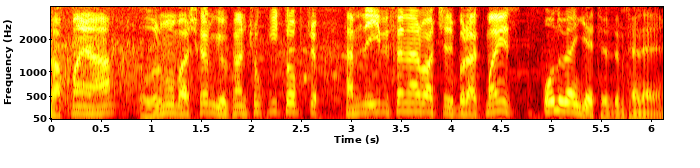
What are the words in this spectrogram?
Yapma ya. Olur mu başkanım? Gökhan çok iyi topçu. Hem de iyi bir Fenerbahçeli. Bırakmayız. Onu ben getirdim Fener'e.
